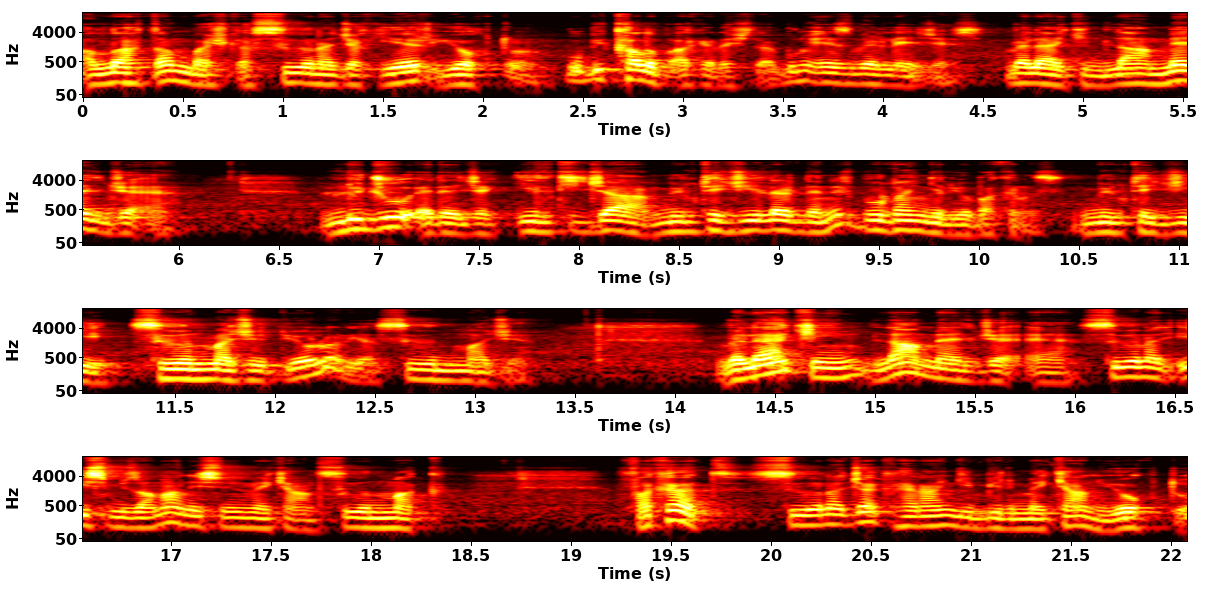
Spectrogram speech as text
Allah'tan başka sığınacak yer yoktu. Bu bir kalıp arkadaşlar. Bunu ezberleyeceğiz. Velakin la melce'e lücu edecek, iltica, mülteciler denir. Buradan geliyor bakınız. Mülteci, sığınmacı diyorlar ya, sığınmacı. Ve lakin la melce'e, sığına, ismi zaman, ismi mekan, sığınmak. Fakat sığınacak herhangi bir mekan yoktu.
